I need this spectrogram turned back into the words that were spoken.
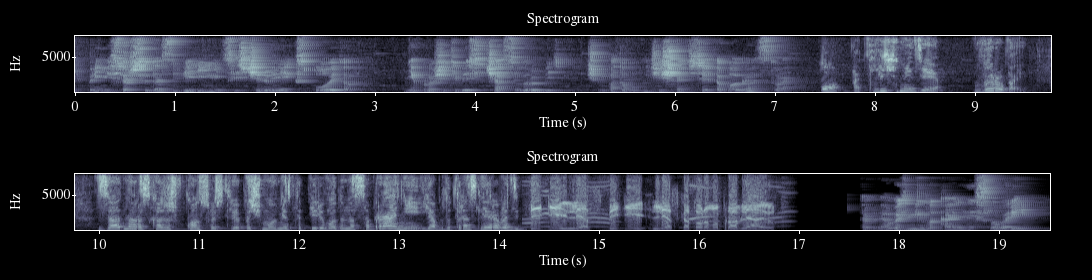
и принесешь сюда зверинец из червей и эксплойтов. Мне проще тебя сейчас вырубить, чем потом вычищать все это богатство. О, отличная идея. Вырубай. Заодно расскажешь в консульстве, почему вместо перевода на собрании я буду транслировать Беги, лес, беги, лес, которым управляют. Тогда возьми локальные словари.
